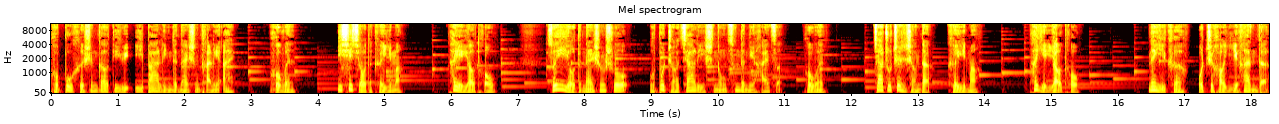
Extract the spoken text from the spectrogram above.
我不和身高低于一八零的男生谈恋爱。我问，一七九的可以吗？他也摇头。所以有的男生说我不找家里是农村的女孩子。我问，家住镇上的可以吗？他也摇头。那一刻，我只好遗憾的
